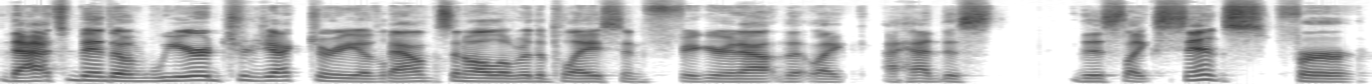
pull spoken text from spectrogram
that's been the weird trajectory of bouncing all over the place and figuring out that like I had this this like sense for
